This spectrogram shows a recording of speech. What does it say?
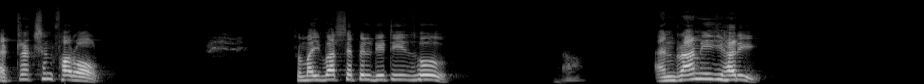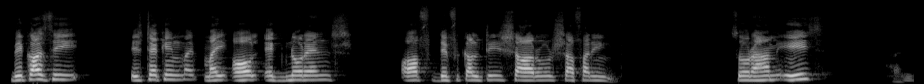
attraction for all. So my worshipful deity is who? Ram. And Ram is Hari because he is taking my, my all ignorance of difficulty, sorrow, suffering. So Ram is Hari.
